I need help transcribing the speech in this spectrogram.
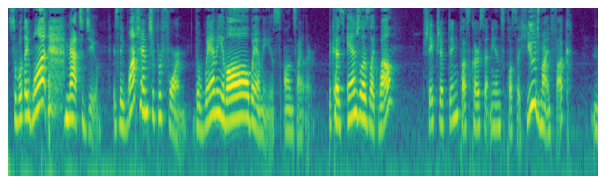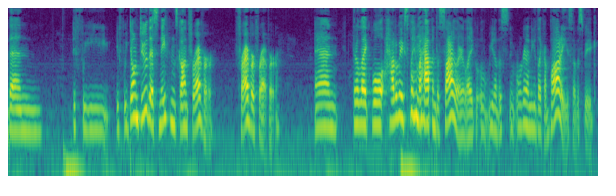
So what they want Matt to do is they want him to perform the whammy of all whammies on Sylar. Because Angela's like, well, shapeshifting plus clairsentience plus a huge mind fuck, then if we if we don't do this, Nathan's gone forever. Forever, forever. And they're like, well, how do we explain what happened to Sylar? Like, you know, this we're gonna need like a body, so to speak.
